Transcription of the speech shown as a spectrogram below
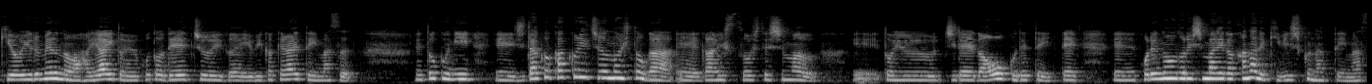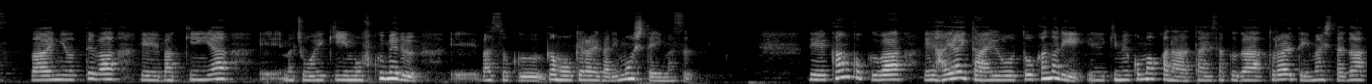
気を緩めるのは早いということで注意が呼びかけられています。特に、自宅隔離中の人が、外出をしてしまう、という事例が多く出ていて、これの取り締まりがかなり厳しくなっています。場合によっては、罰金や、懲役も含める、罰則が設けられたりもしています。で韓国は、え早い対応とかなり、えきめ細かな対策が取られていましたが、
